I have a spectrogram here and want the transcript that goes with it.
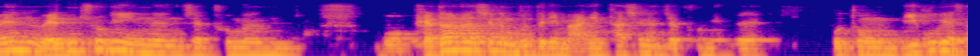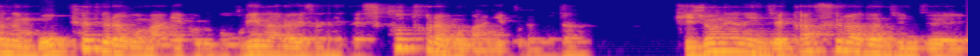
맨 왼쪽에 있는 제품은 뭐 배달하시는 분들이 많이 타시는 제품인데 보통 미국에서는 moped라고 많이 부르고 우리나라에서는 이제 스쿠터라고 많이 부릅니다. 기존에는 이제 가스라든지 이제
